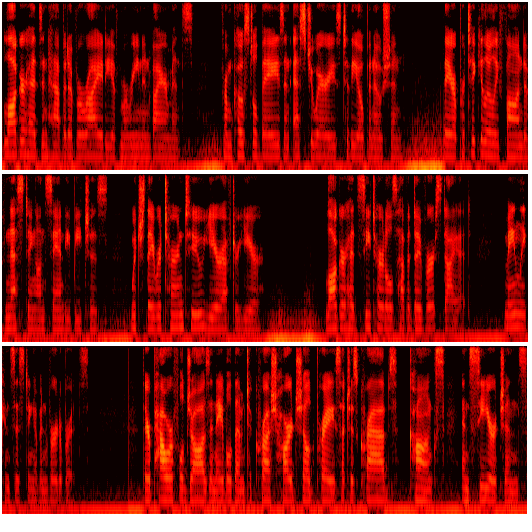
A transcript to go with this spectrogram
Loggerheads inhabit a variety of marine environments, from coastal bays and estuaries to the open ocean. They are particularly fond of nesting on sandy beaches, which they return to year after year. Loggerhead sea turtles have a diverse diet, mainly consisting of invertebrates. Their powerful jaws enable them to crush hard-shelled prey such as crabs, conchs, and sea urchins.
